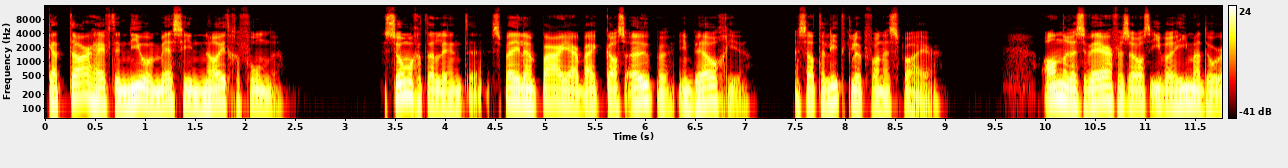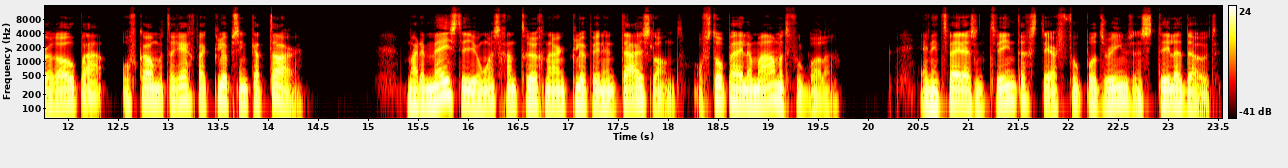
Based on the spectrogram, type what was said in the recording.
Qatar heeft een nieuwe Messi nooit gevonden. Sommige talenten spelen een paar jaar bij Cas Eupen in België, een satellietclub van Aspire. Anderen zwerven zoals Ibrahima door Europa of komen terecht bij clubs in Qatar. Maar de meeste jongens gaan terug naar een club in hun thuisland of stoppen helemaal met voetballen. En in 2020 sterft Football Dreams een stille dood.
